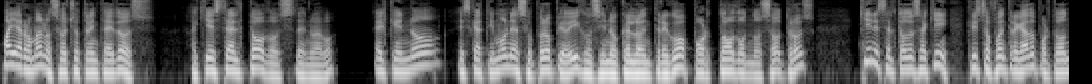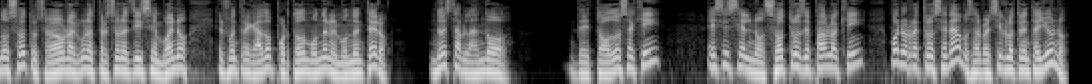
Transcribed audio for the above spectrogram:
Vaya Romanos 8:32. Aquí está el todos de nuevo el que no escatimone a su propio Hijo, sino que lo entregó por todos nosotros. ¿Quién es el todos aquí? Cristo fue entregado por todos nosotros. Ahora algunas personas dicen, bueno, Él fue entregado por todo el mundo en el mundo entero. ¿No está hablando de todos aquí? ¿Ese es el nosotros de Pablo aquí? Bueno, retrocedamos al versículo 31.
